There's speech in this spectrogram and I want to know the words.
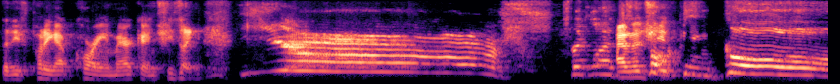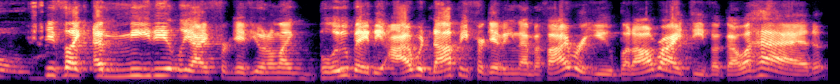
that he's putting up Cory America, and she's like, yes. Like, let's And then she- fucking go. She's like, immediately, I forgive you. And I'm like, Blue baby, I would not be forgiving them if I were you, but all right, Diva, go ahead.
